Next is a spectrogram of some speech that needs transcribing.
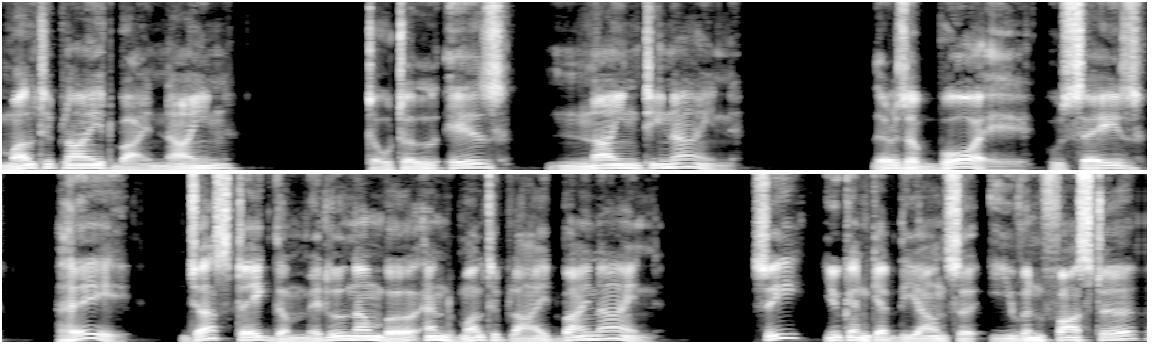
Multiply it by 9 Total is 99. There's a boy who says, Hey, just take the middle number and multiply it by 9. See, you can get the answer even faster.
